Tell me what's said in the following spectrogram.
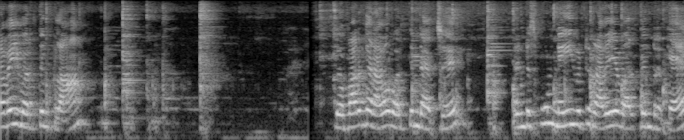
ரவை வறுத்துக்கலாம். இப்போ பாருங்கள் ரவை வறுத்துண்டாச்சு. ரெண்டு ஸ்பூன் நெய் விட்டு ரவையை வறுத்துட்டுருக்கேன்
